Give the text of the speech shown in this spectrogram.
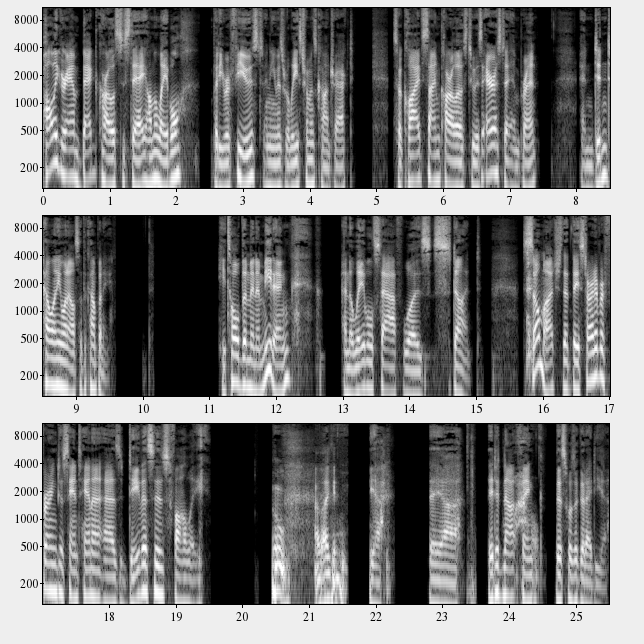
Polygram begged Carlos to stay on the label, but he refused and he was released from his contract. So Clive signed Carlos to his Arista imprint and didn't tell anyone else at the company. He told them in a meeting, and the label staff was stunned. So much that they started referring to Santana as Davis's Folly. Oh, I like it. Yeah, they uh they did not Wow. think this was a good idea.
